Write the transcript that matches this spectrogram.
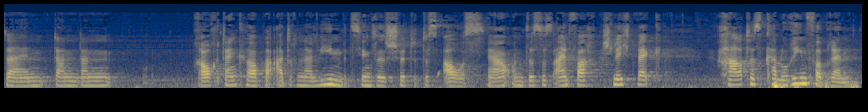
dein, dann, dann braucht dein Körper Adrenalin bzw. schüttet es aus. Ja? Und das ist einfach schlichtweg hartes Kalorienverbrennen.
